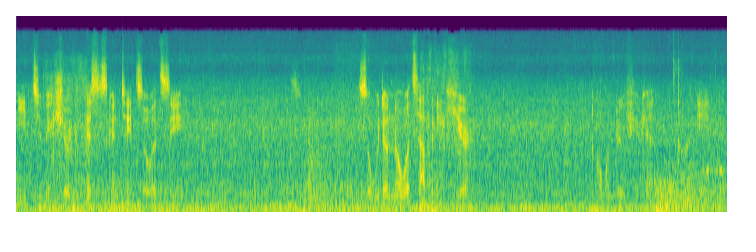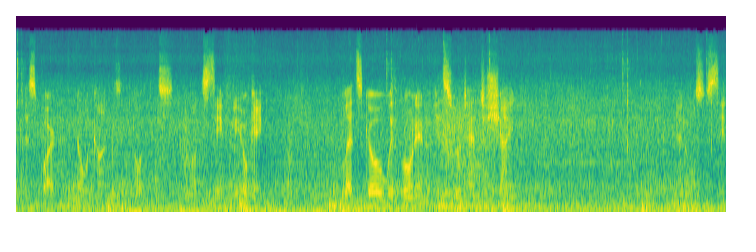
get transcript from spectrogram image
need to make sure that this is contained, so let's see. So we don't know what's happening here I wonder if you can grenade this part. No, we can't. Not, not safely. Okay. Let's go with Ronin. It's your time to shine. And also Sid.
